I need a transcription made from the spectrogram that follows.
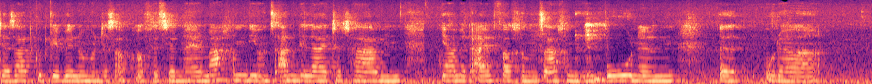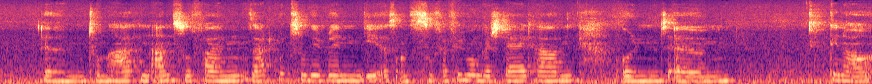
der Saatgutgewinnung und das auch professionell machen, die uns angeleitet haben, ja mit einfachen Sachen wie Bohnen äh, oder ähm, Tomaten anzufangen, Saatgut zu gewinnen, die es uns zur Verfügung gestellt haben und ähm, Genau,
